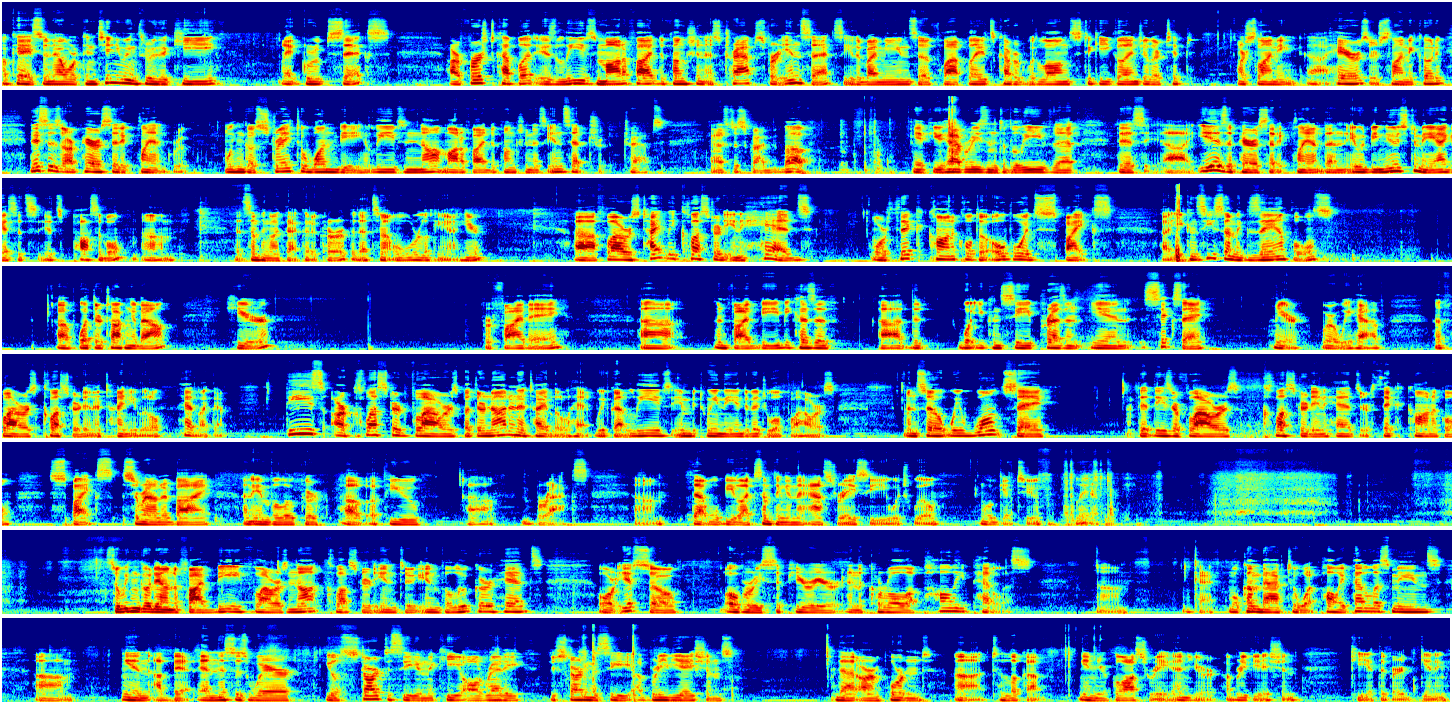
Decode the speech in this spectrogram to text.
Okay, so now we're continuing through the key at group 6. Our first couplet is leaves modified to function as traps for insects, either by means of flat blades covered with long, sticky, glandular tipped or slimy uh, hairs or slimy coating. This is our parasitic plant group. We can go straight to 1b, leaves not modified to function as insect tra traps, as described above. If you have reason to believe that this uh, is a parasitic plant, then it would be news to me. I guess it's, it's possible um, that something like that could occur, but that's not what we're looking at here. Uh, flowers tightly clustered in heads or thick conical to ovoid spikes. Uh, you can see some examples of what they're talking about here for 5a uh, and 5b because of uh, the what you can see present in 6A here, where we have the flowers clustered in a tiny little head like that. These are clustered flowers, but they're not in a tight little head. We've got leaves in between the individual flowers. And so we won't say that these are flowers clustered in heads or thick conical spikes surrounded by an involucre of a few uh, bracts. Um, that will be like something in the Asteraceae, which we'll we'll get to later. So we can go down to 5b, flowers not clustered into involucre heads, or if so, ovary superior and the corolla polypetalous. Um, okay, we'll come back to what polypetalous means um, in a bit, and this is where you'll start to see in the key already, you're starting to see abbreviations that are important uh, to look up in your glossary and your abbreviation key at the very beginning.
